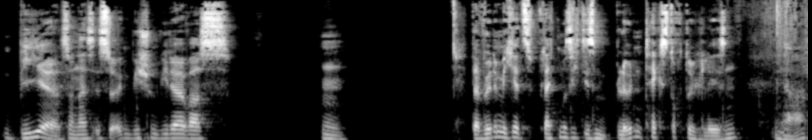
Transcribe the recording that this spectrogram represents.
Bier, sondern es ist so irgendwie schon wieder was. Hm. Da würde mich jetzt, vielleicht muss ich diesen blöden Text doch durchlesen. Ja,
